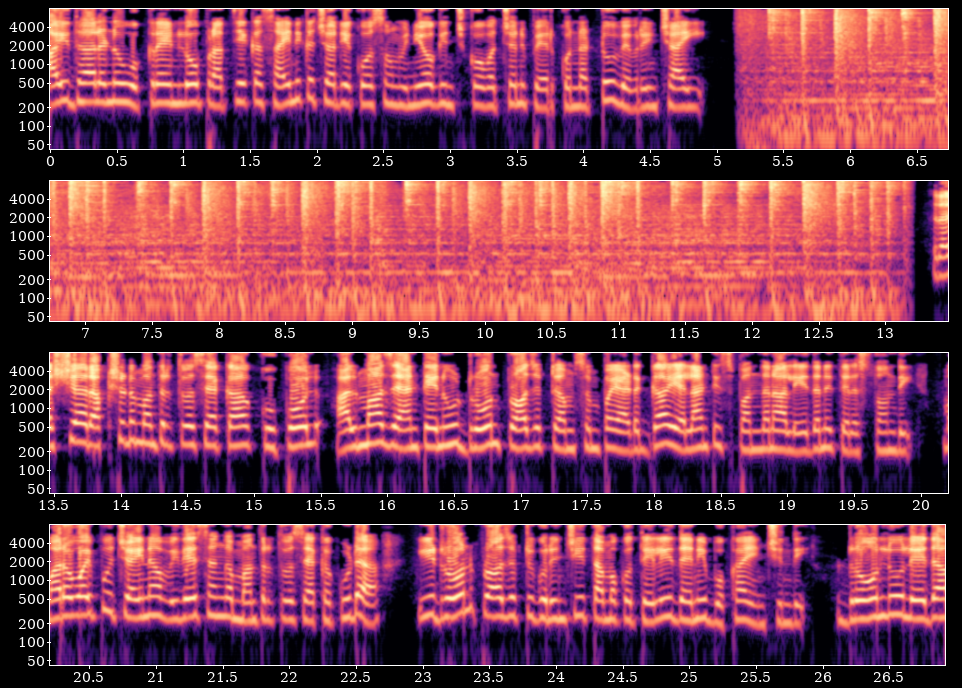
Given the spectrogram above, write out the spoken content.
ఆయుధాలను ఉక్రెయిన్లో ప్రత్యేక సైనిక చర్య కోసం వినియోగించుకోవచ్చని పేర్కొన్నట్టు వివరించాయి. రష్యా రక్షణ మంత్రిత్వ శాఖ కుపోల్ అల్మాజ్ యాంటేను డ్రోన్ ప్రాజెక్టు అంశంపై అడగ్గా ఎలాంటి స్పందన లేదని తెలుస్తోంది. మరోవైపు చైనా విదేశాంగ మంత్రిత్వ శాఖ కూడా ఈ డ్రోన్ ప్రాజెక్టు గురించి తమకు తెలియదని బుకాయించింది. డ్రోన్లు లేదా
